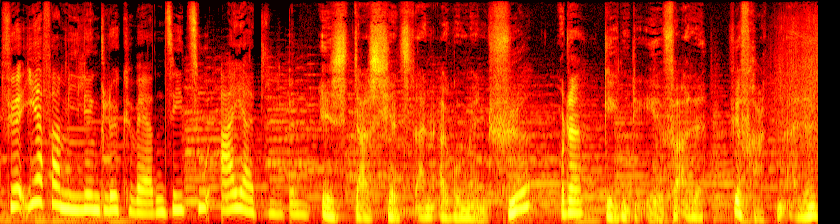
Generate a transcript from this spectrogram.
Für ihr Familienglück werden sie zu Eierdieben. Ist das jetzt ein Argument für oder gegen die Ehe für alle? Wir fragten einen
